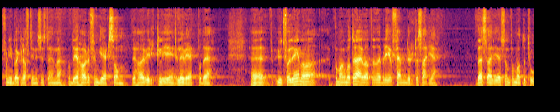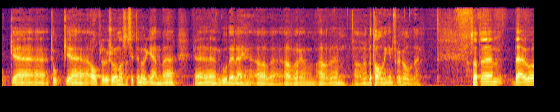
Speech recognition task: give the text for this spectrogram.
fornybar kraft inn i systemet. Og det har det fungert som. Det har virkelig levert på det. Uh, utfordringen nå på mange måter er jo at det blir 5-0 til Sverige. Det er Sverige som på en måte tok, uh, tok uh, all produksjonen, og så sitter Norge igjen med en god del av, av, av, av, betalingen, for å kalle det det. Så at, det er jo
